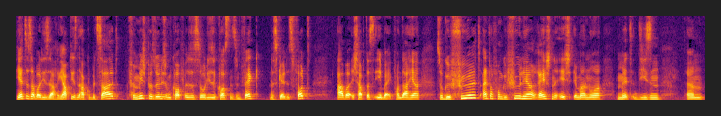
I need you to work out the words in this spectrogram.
Jetzt ist aber die Sache, ihr habt diesen Akku bezahlt. Für mich persönlich im Kopf ist es so, diese Kosten sind weg, das Geld ist fort aber ich habe das E-Bike. Von daher, so gefühlt, einfach vom Gefühl her, rechne ich immer nur mit diesen ähm,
